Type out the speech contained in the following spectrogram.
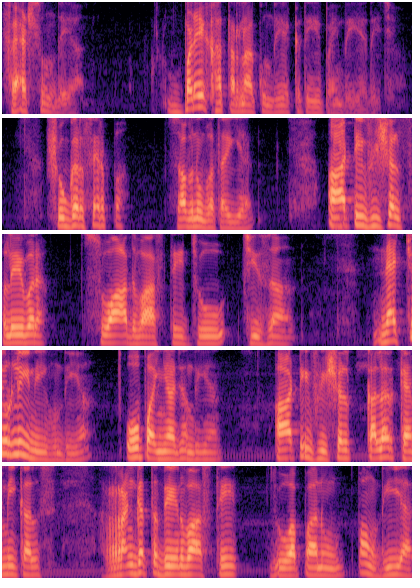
ਫੈਟਸ ਹੁੰਦੇ ਆ। ਬੜੇ ਖਤਰਨਾਕ ਹੁੰਦੇ ਆ, ਇੱਕ ਤੇ ਇਹ ਪੈਂਦੇ ਆ ਇਹਦੇ 'ਚ। ਸ਼ੂਗਰ ਸਿਰਪ, ਸਭ ਨੂੰ ਪਤਾ ਹੀ ਹੈ ਆਰਟੀਫੀਸ਼ੀਅਲ ਫਲੇਵਰ ਸਵਾਦ ਵਾਸਤੇ ਜੋ ਚੀਜ਼ਾਂ ਨੇਚਰਲੀ ਨਹੀਂ ਹੁੰਦੀਆਂ, ਉਹ ਪਾਈਆਂ ਜਾਂਦੀਆਂ। ਆਰਟੀਫੀਸ਼ੀਅਲ ਕਲਰ ਕੈਮੀਕਲਸ ਰੰਗਤ ਦੇਣ ਵਾਸਤੇ ਜੋ ਆਪਾਂ ਨੂੰ ਭਾਉਂਦੀ ਆ।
